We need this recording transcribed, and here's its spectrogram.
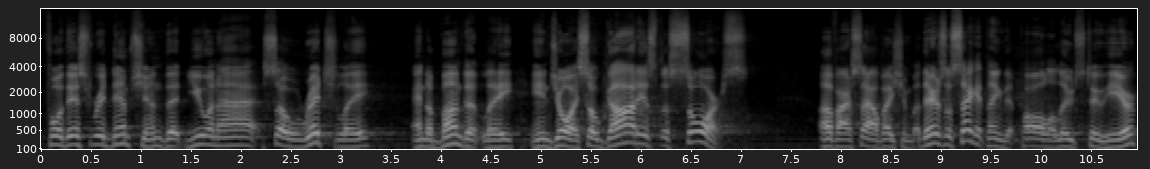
for this redemption that you and I so richly and abundantly enjoy. So, God is the source of our salvation. But there's a second thing that Paul alludes to here.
